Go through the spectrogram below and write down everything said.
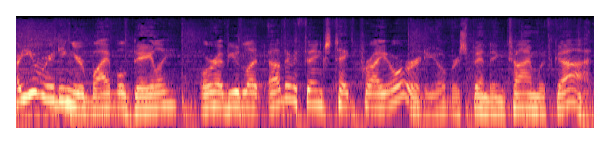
Are you reading your Bible daily, or have you let other things take priority over spending time with God?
